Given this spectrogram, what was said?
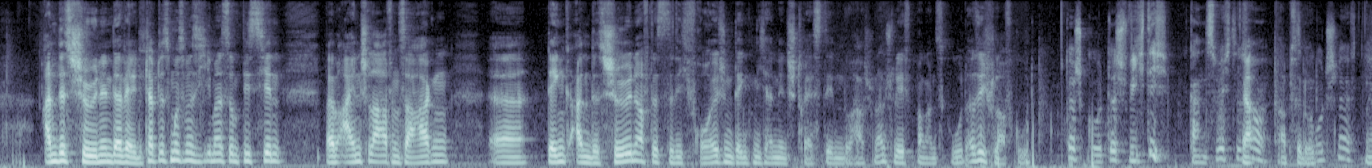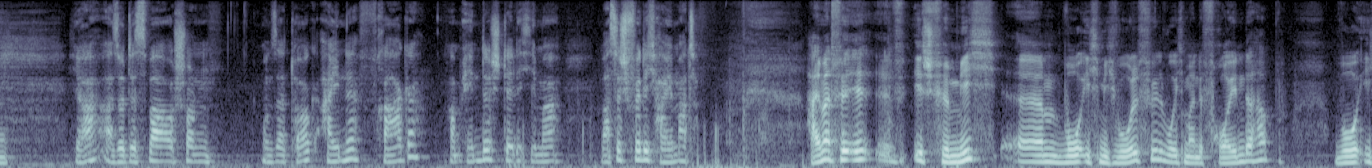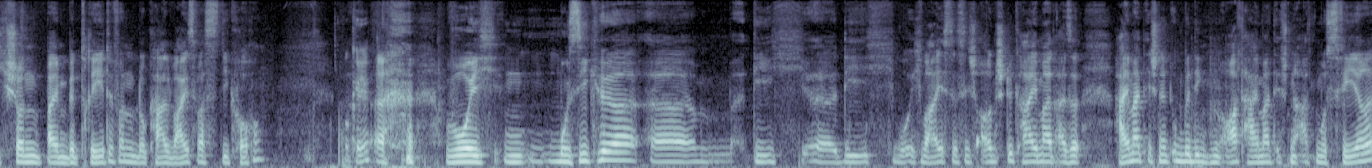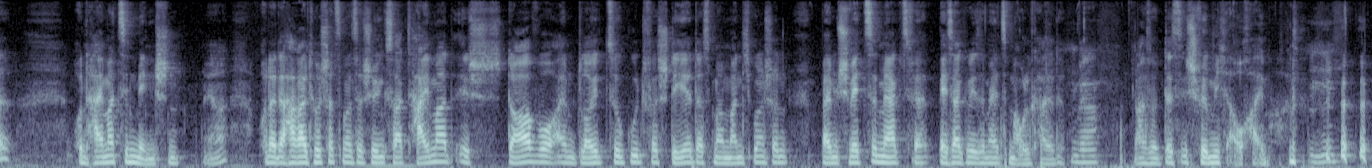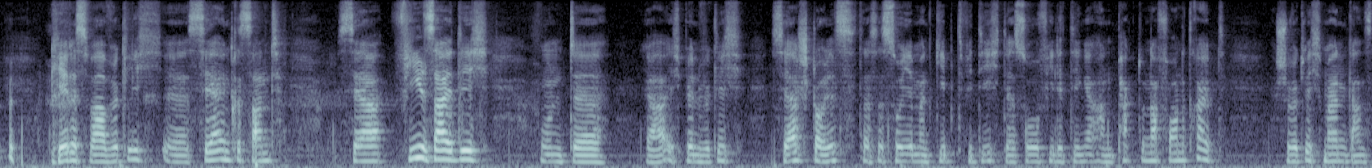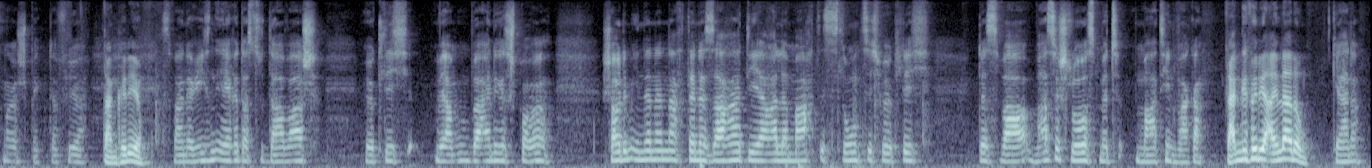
an das Schöne in der Welt. Ich glaube, das muss man sich immer so ein bisschen beim Einschlafen sagen. Äh, denk an das Schöne, auf das du dich freust und denk nicht an den Stress, den du hast. Und dann schläft man ganz gut. Also ich schlafe gut. Das ist gut, das ist wichtig, ganz wichtig Ja, auch, dass absolut. man gut schläft. Ja. Ja. also das war auch schon unser Talk. Eine Frage am Ende stelle ich immer, was ist für dich Heimat? Heimat für, ist für mich, ähm, wo ich mich wohlfühle, wo ich meine Freunde habe, wo ich schon beim Betreten von einem Lokal weiß, was die kochen, Okay, Äh, wo ich Musik höre, ähm, die ich, äh, die ich, wo ich weiß, das ist auch ein Stück Heimat. Also Heimat ist nicht unbedingt ein Ort, Heimat ist eine Atmosphäre und Heimat sind Menschen. Ja? Oder der Harald Husch hat es mal so schön gesagt, Heimat ist da, wo ein Leute so gut verstehe, dass man manchmal schon beim Schwätzen merkt, es wäre besser gewesen, wenn man jetzt Maul kalte. ja. Also das ist für mich auch Heimat. Okay, das war wirklich äh, sehr interessant, sehr vielseitig und äh, ja, ich bin wirklich sehr stolz, dass es so jemand gibt wie dich, der so viele Dinge anpackt und nach vorne treibt. Ich wirklich meinen ganzen Respekt dafür. Danke dir. Es war eine Riesenehre, dass du da warst. Wirklich, wir haben über einiges gesprochen. Schaut im Internet nach deiner Sache, die ihr alle macht. Es lohnt sich wirklich. Das war Was ist los mit Martin Wacker. Danke für die Einladung. Gerne.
